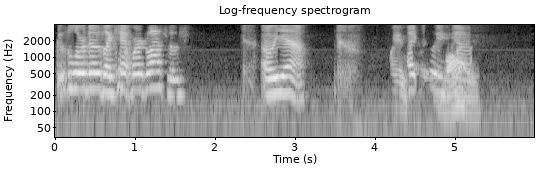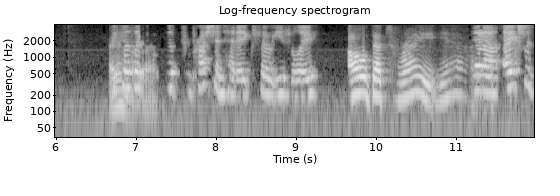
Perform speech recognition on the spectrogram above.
Because the Lord knows I can't wear glasses. Oh yeah. Wait, Actually, why? yeah. I Because know I that. get compression headaches so easily. Oh, that's right. Yeah. Yeah, I actually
